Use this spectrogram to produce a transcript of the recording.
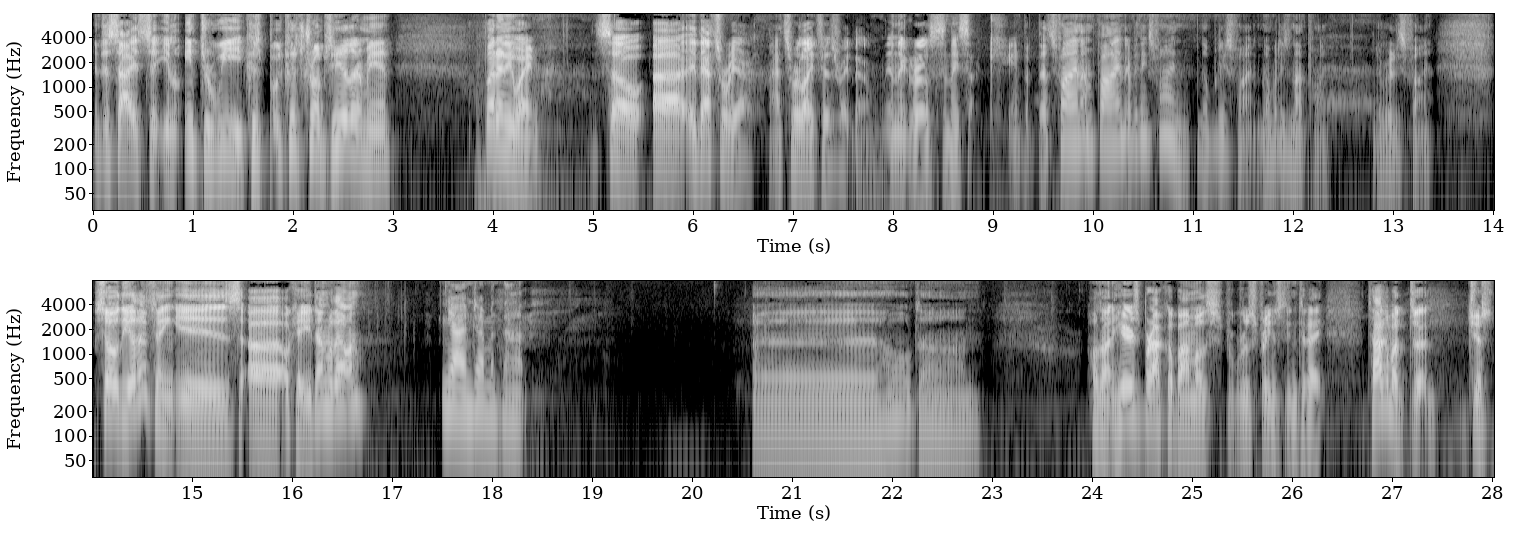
and decides to, you know, interweave because because Trump's Hitler, man. But anyway, so uh, that's where we are. That's where life is right now. And they're gross and they suck. But that's fine. I'm fine. Everything's fine. Nobody's fine. Nobody's not fine. Everybody's fine. So the other thing is, uh, okay, you done with that one? Yeah, I'm done with that. Uh, hold on. Hold on. Here's Barack Obama with Bruce Springsteen today. Talk about uh, just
